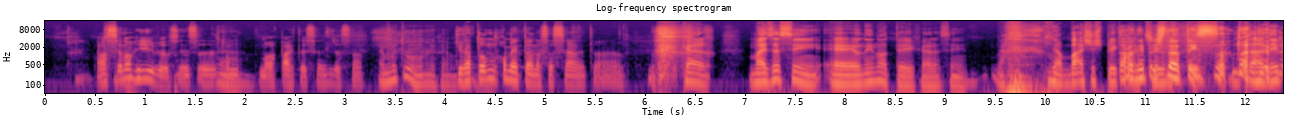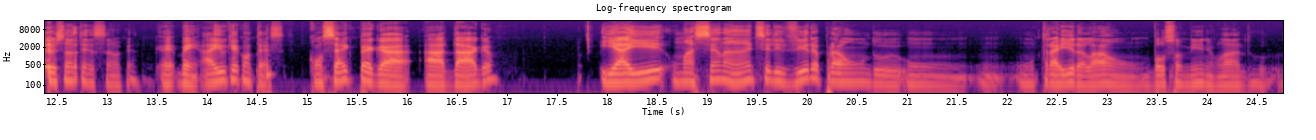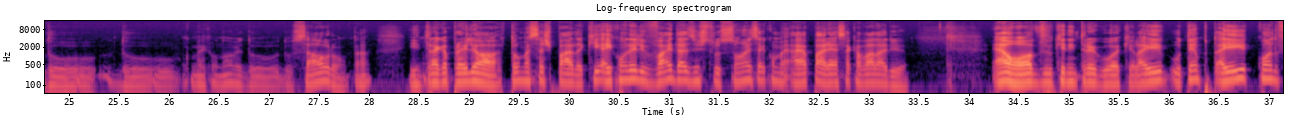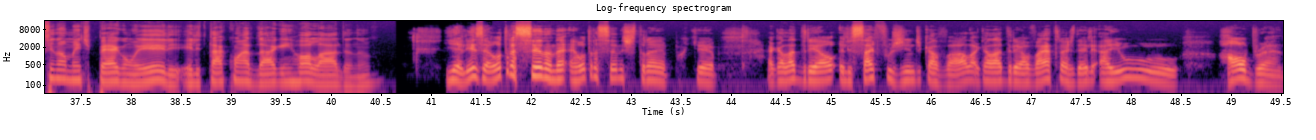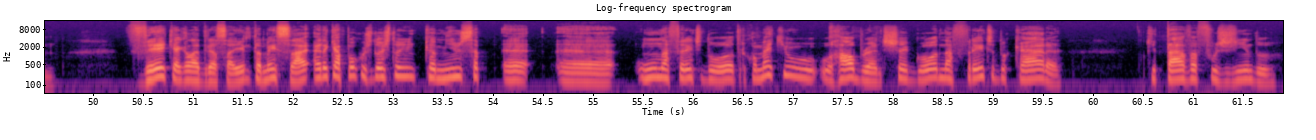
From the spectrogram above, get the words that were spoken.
É uma cena horrível, assim, essa, como a maior parte das cenas de ação. É muito ruim, cara. Que tá todo mundo comentando essa cena, então. Cara, mas assim, é, eu nem notei, cara, assim. Minha baixa expectativa. Tava nem prestando atenção. Não tava nem prestando atenção, cara. É, bem, aí o que acontece? Consegue pegar a adaga e aí uma cena antes ele vira para um do um, um, um traíra lá, um bolsominion lá do, do, do como é que é o nome do, do Sauron, tá? E entrega para ele, ó, toma essa espada aqui. Aí quando ele vai dar as instruções, aí, aí aparece a cavalaria. É óbvio que ele entregou aquilo. Aí o tempo, aí quando finalmente pegam ele, ele tá com a adaga enrolada, né? E aliás, é outra cena, né? É outra cena estranha, porque a Galadriel, ele sai fugindo de cavalo, a Galadriel vai atrás dele, aí o Halbrand vê que a Galadriel sai, ele também sai, aí daqui a pouco os dois estão em caminhos é, é, um na frente do outro. Como é que o, o Halbrand chegou na frente do cara que tava fugindo?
